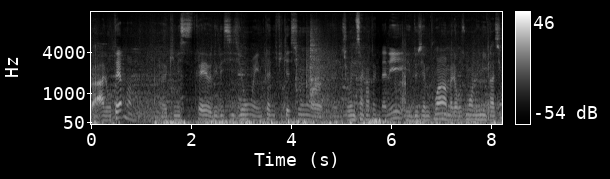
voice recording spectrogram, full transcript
à long terme. qui nécessiterait des décisions et une planification sur une cinquantaine d'années. Et deuxième point, malheureusement, l'immigration,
